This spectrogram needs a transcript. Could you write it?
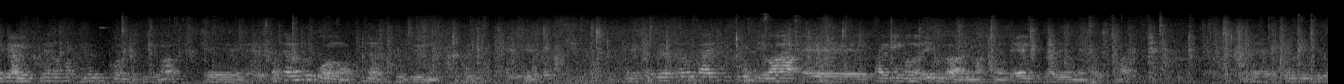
えー、では3つ目の発表事項に移ります。えー、松山空港の機能拡充についてです。えー、こちら詳細については、えー、会見後のレクがありますので、こちらでお願いします。えー、それで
